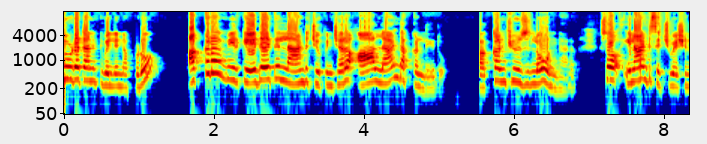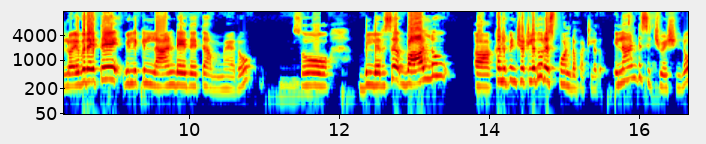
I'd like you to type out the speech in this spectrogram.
చూడటానికి వెళ్ళినప్పుడు అక్కడ వీరికి ఏదైతే ల్యాండ్ చూపించారో ఆ ల్యాండ్ అక్కడ లేదు. కన్ఫ్యూజ్లో ఉన్నారు. సో ఇలాంటి సిచ్యువేషన్లో ఎవరైతే వీళ్ళకి ల్యాండ్ ఏదైతే అమ్మారో సో బిల్డర్స్ వాళ్ళు కనిపించట్లేదు రెస్పాండ్ అవ్వట్లేదు. ఇలాంటి సిచ్యువేషన్లో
